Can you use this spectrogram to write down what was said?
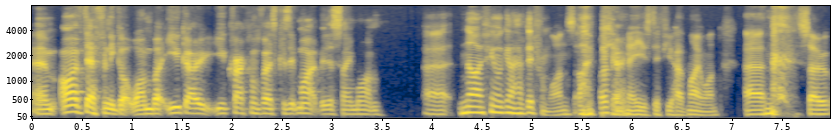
Um, I've definitely got one, but you go, you crack on first because it might be the same one. Uh, no, I think we're going to have different ones. I'd be Okay. amazed if you have my one. Um, so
